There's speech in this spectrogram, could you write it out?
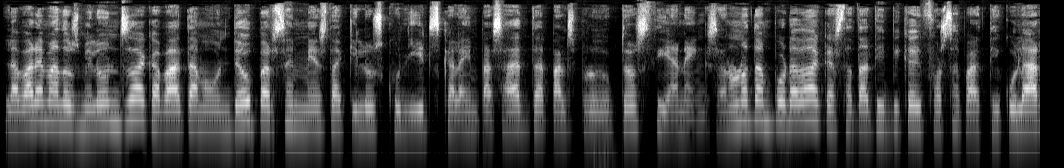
La barema 2011 ha acabat amb un 10% més de quilos collits que l'any passat pels productors cianencs, en una temporada que ha estat atípica i força particular,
